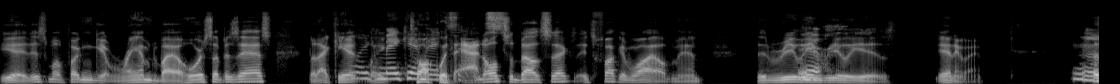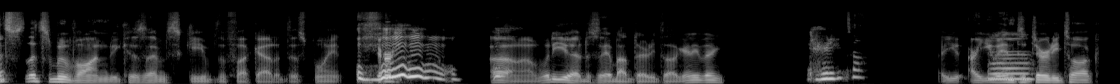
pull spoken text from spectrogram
yeah. This motherfucking get rammed by a horse up his ass, but I can't Like, like, make it talk with sense. adults about sex. It's fucking wild, man. It really, Ugh. really is. Anyway, mm. let's let's move on because I'm skeeved the fuck out at this point. Dirty, I don't know. What do you have to say about dirty talk? Anything? dirty talk. Are you are you into Uh, dirty talk?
